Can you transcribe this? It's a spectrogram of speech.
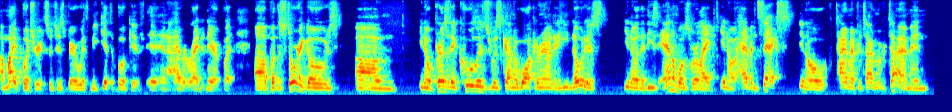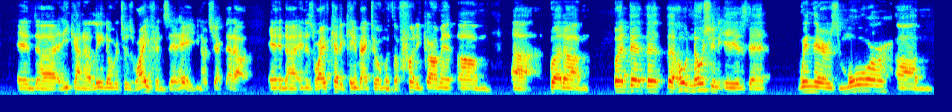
i might butcher it, so just bear with me. Get the book if and I have it right in there. But uh, but the story goes, um, you know, President Coolidge was kind of walking around and he noticed, you know, that these animals were like, you know, having sex, you know, time after time after time, and and uh, and he kind of leaned over to his wife and said, hey, you know, check that out. And uh, and his wife kind of came back to him with a funny comment. Um, uh, but um, but the, the the whole notion is that when there's more um,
